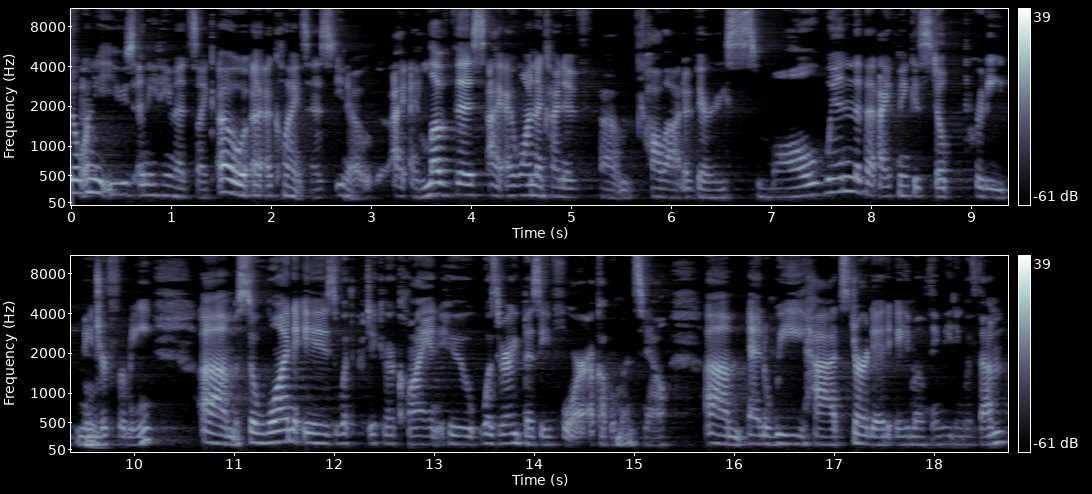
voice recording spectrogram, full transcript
don't want to use anything that's like, oh, a, a client says, you know, I, I love this. I, I want to kind of um, call out a very small win that I think is still pretty major for me. Um, so one is with a particular client who was very busy for a couple months now. Um, and we had started a monthly meeting with them.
